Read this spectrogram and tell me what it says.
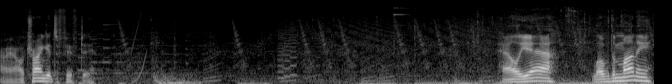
Alright, I'll try and get to 50. Hell yeah. Love the money.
